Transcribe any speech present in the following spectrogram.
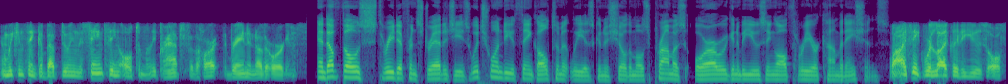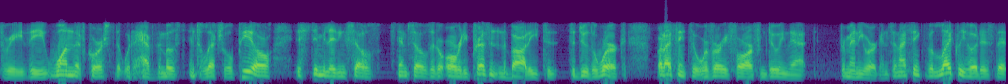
And we can think about doing the same thing ultimately, perhaps for the heart, the brain, and other organs. And of those three different strategies, which one do you think ultimately is going to show the most promise, or are we going to be using all three or combinations? Well, I think we're likely to use all three. The one, of course, that would have the most intellectual appeal is stimulating cells stem cells that are already present in the body to, to do the work. But I think that we're very far from doing that for many organs. And I think the likelihood is that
